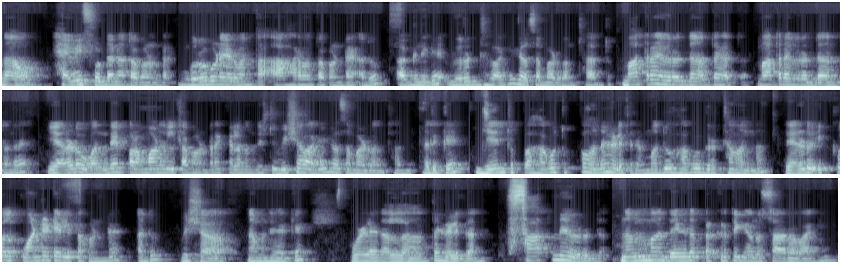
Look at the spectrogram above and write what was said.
ನಾವು ಹೆವಿ ಫುಡ್ ಅನ್ನ ತಗೊಂಡ್ರೆ, ಗುರುಗುಣ ಇರುವಂತಹ ಆಹಾರವನ್ನು ತಗೊಂಡ್ರೆ ಅದು ಅಗ್ನಿಗೆ ವಿರುದ್ಧವಾಗಿ ಕೆಲಸ ಮಾಡುವಂತಹದ್ದು. ಮಾತ್ರ ವಿರುದ್ಧ ಅಂತ ಹೇಳ್ತಾರೆ. ಮಾತ್ರ ವಿರುದ್ಧ ಅಂತಂದ್ರೆ ಎರಡು ಒಂದೇ ಪ್ರಮಾಣದಲ್ಲಿ ತಗೊಂಡ್ರೆ ಕೆಲವೊಂದಿಷ್ಟು ವಿಷವಾಗಿ ಕೆಲಸ ಮಾಡುವಂತಹದ್ದು. ಅದಕ್ಕೆ ಜೇನುತುಪ್ಪ ಹಾಗೂ ತುಪ್ಪವನ್ನು ಹೇಳ್ತಾರೆ. ಮಧು ಹಾಗೂ ಗೃಥವನ್ನ ಎರಡು ಈಕ್ವಲ್ ಕ್ವಾಂಟಿಟಿಯಲ್ಲಿ ತಗೊಂಡ್ರೆ ಅದು ವಿಷ ನಮ್ಮ ದೇಹಕ್ಕೆ ಒಳ್ಳೇದಲ್ಲ ಅಂತ ಹೇಳಿದ್ದಾರೆ. ಸಾತ್ಮ್ಯ ವಿರುದ್ಧ. ನಮ್ಮ ದೇಹದ ಪ್ರಕೃತಿಗೆ ಅನುಸಾರವಾಗಿ,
